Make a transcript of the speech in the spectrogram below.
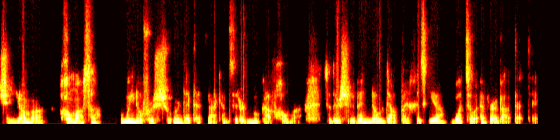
Sheyama Chomasa we know for sure that that's not considered mukaf choma. So there should have been no doubt by Chizkiah whatsoever about that day.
